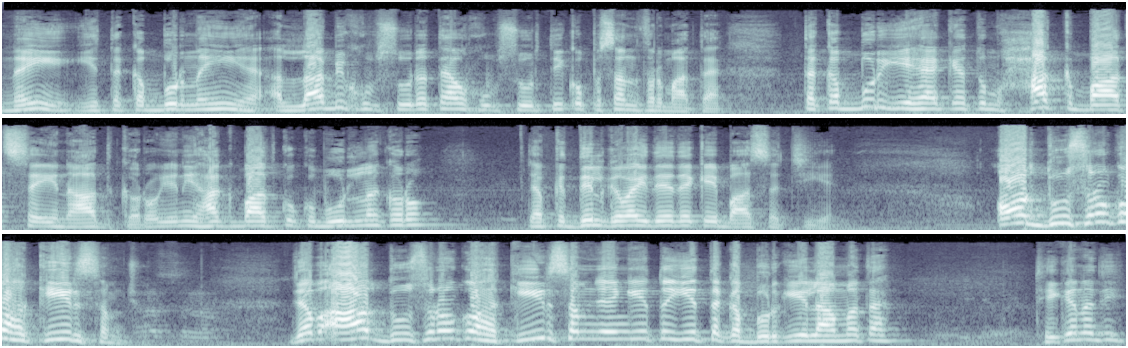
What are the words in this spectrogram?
نہیں، یہ تکبر نہیں ہے۔ اللہ بھی خوبصورت ہے اور خوبصورتی کو پسند فرماتا ہے۔ تکبر یہ ہے کہ تم حق بات سے اناد کرو یعنی حق بات کو قبول نہ کرو، جبکہ دل گواہی دے دے کہ یہ بات سچی ہے۔ اور دوسروں کو حقیر سمجھو۔ جب آپ دوسروں کو حقیر سمجھیں گے تو یہ تکبر کی علامت ہے۔ ٹھیک ہے نا جی؟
